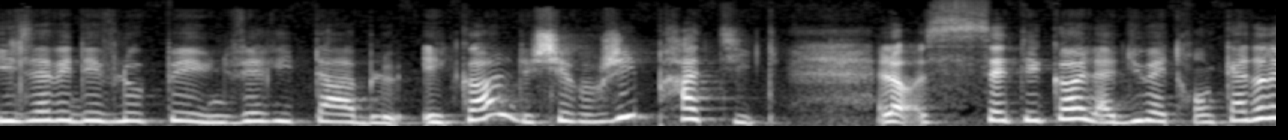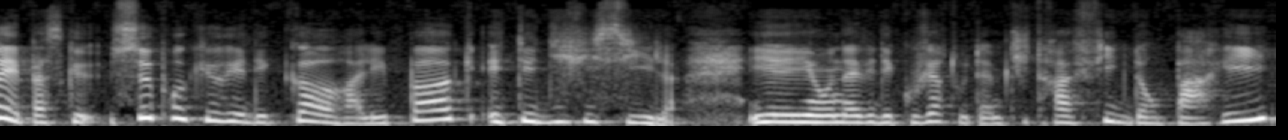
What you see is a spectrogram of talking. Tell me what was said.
Ils avaient développé une véritable école de chirurgie pratique. Alors, cette école a dû être encadrée parce que se procurer des corps à l'époque était difficile. Et on avait découvert tout un petit trafic dans Paris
